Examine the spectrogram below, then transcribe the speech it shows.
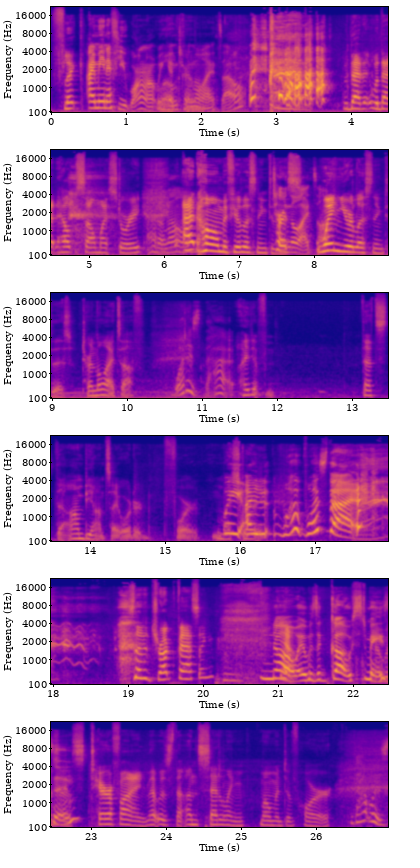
Flick. I mean, if you want, we can turn the lights out. Would that would that help sell my story? I don't know. At home, if you're listening to Turn this, turn the lights off. When you're listening to this, turn the lights off. what is that? I have, that's the ambiance I ordered for. Wait, story. I what was that? Is that a truck passing? No, Yeah. it was a ghost, That was Mason. terrifying. That was the unsettling moment of horror That was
